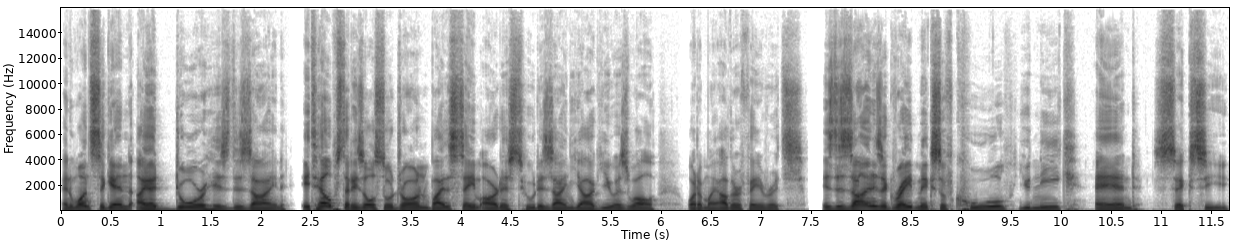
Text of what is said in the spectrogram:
And once again, I adore his design. It helps that he's also drawn by the same artist who designed Yagyu as well, one of my other favorites. His design is a great mix of cool, unique, and sexy.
